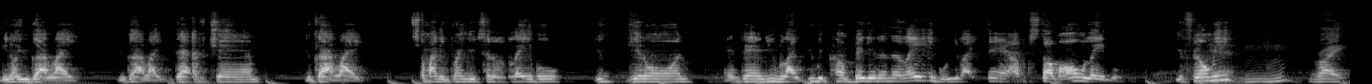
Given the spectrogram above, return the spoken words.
You know, you got like you got like Def Jam, you got like somebody bring you to the label, you get on, and then you like you become bigger than the label. You like, damn, I'm start my own label. You feel me? Mm-hmm. Right.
